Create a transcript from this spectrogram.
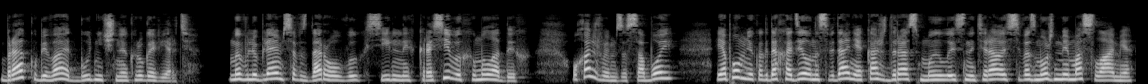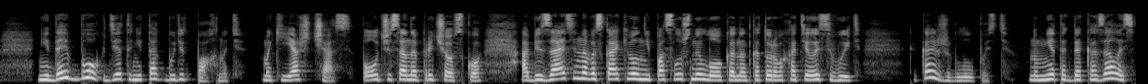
брак убивает будничная круговерть. Мы влюбляемся в здоровых, сильных, красивых и молодых. Ухаживаем за собой. Я помню, когда ходила на свидание, каждый раз мылась, натиралась всевозможными маслами. Не дай бог, где-то не так будет пахнуть. Макияж час, полчаса на прическу. Обязательно выскакивал непослушный локон, от которого хотелось выть. Какая же глупость. Но мне тогда казалось,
